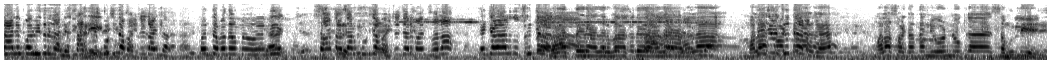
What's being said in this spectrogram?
आले पवित्र झाले. सातशे कोटीचा भ्रष्टाचार सांगितला पंतप्रधान सात हजार कोटीच्या भ्रष्टाचार माणसाला त्यांच्याकडे आलं तो शुद्ध बहात्तर हजार बहात्तर हजार. मला का मला असं वाटतं निवडणूक संपली आहे.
